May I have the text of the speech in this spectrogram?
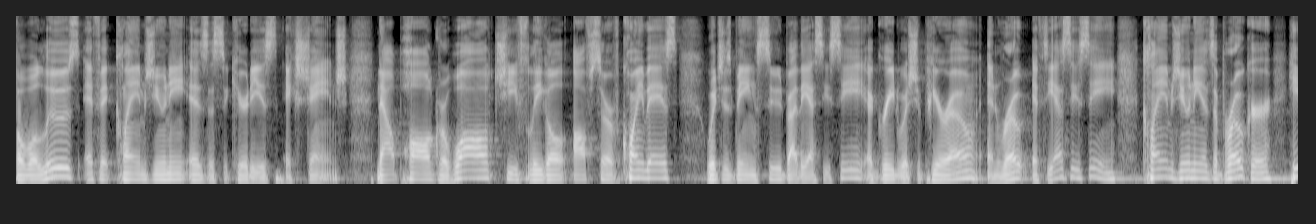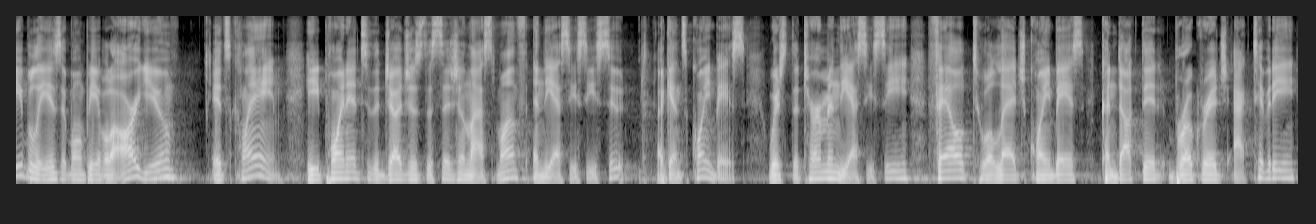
but will lose if it claims Uni is a securities exchange. Now, Paul Grewal, chief legal officer of Coinbase, which is being sued by the SEC, agreed with Shapiro and wrote if the SEC claims Uni is a broker, he believes it won't be able to argue its claim. He pointed to the judge's decision last month in the SEC suit against Coinbase, which determined the SEC failed to allege Coinbase conducted brokerage activity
